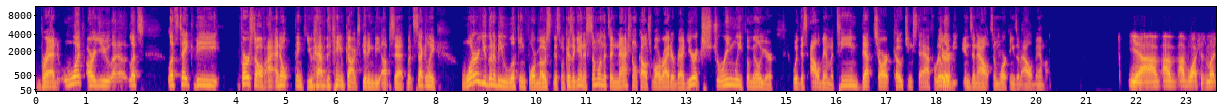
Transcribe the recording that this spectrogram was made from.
Brad, what are you? Uh, let's let's take the first off. I, I don't think you have the Gamecocks getting the upset, but secondly, what are you going to be looking for most this one? Because again, as someone that's a national college football writer, Brad, you're extremely familiar with this Alabama team, depth chart, coaching staff, really sure. the ins and outs and workings of Alabama. Yeah, I've I've I've watched as much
